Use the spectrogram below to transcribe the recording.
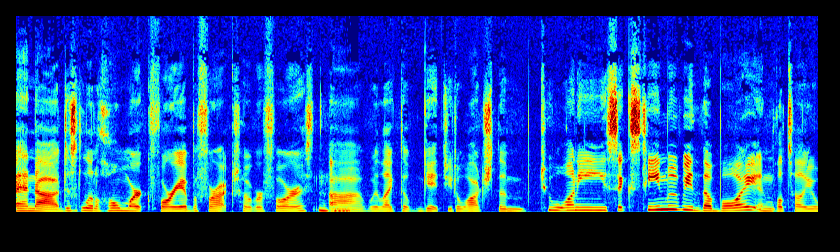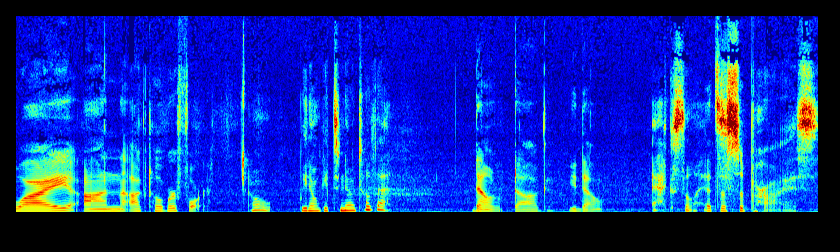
And uh, just a little homework for you before October 4th. Mhm. Uh, we like to get you to watch the 2016 movie The Boy, and we'll tell you why on October 4th. Oh, we don't get to know till then. No, dog, you don't. Excellent. It's a surprise.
